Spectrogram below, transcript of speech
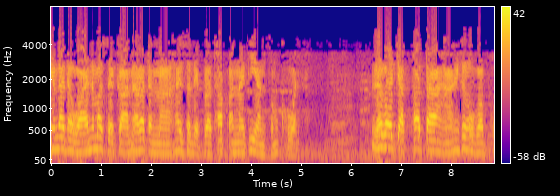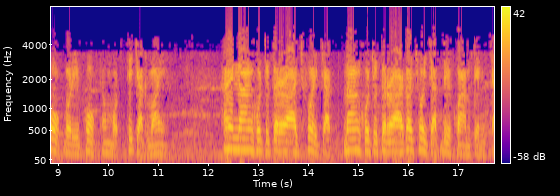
ยังได้ถวายนมัสการอารัตนาให้เสด็จประทับอันในที่อันสมควร แล้วก็จัดพระตาหารเครื่องอุปโภคบริโภคทั้งหมดที่จัดไว้ ให้นางขุจุตราช่วยจัด นางขุจุตราก็ช่วยจัดด้วยความเต็มใจ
